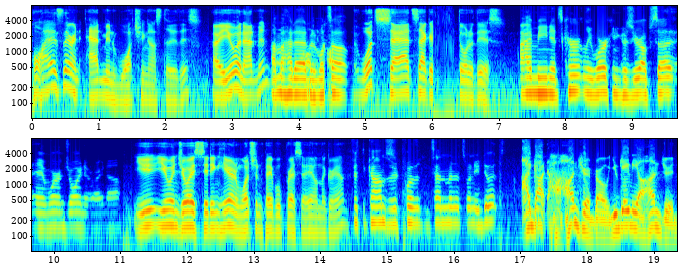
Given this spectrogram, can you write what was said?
Why is there an admin watching us do this? Are you an admin? I'm a head admin. Oh, What's up? What sad sack of thought of this? I mean, it's currently working because you're upset and we're enjoying it right now. You you enjoy sitting here and watching people press A on the ground? 50 comms is equivalent to 10 minutes when you do it. I got hundred, bro. You gave me hundred.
